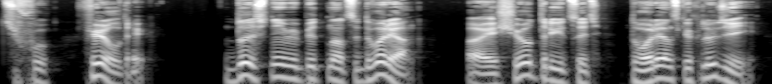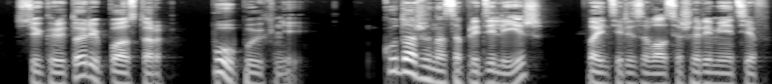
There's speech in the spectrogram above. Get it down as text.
тьфу, Фелдрик. Да с ними 15 дворян, а еще 30 дворянских людей, секретарь и пастор, поп ихний. «Куда же нас определишь?» – поинтересовался Шереметьев.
